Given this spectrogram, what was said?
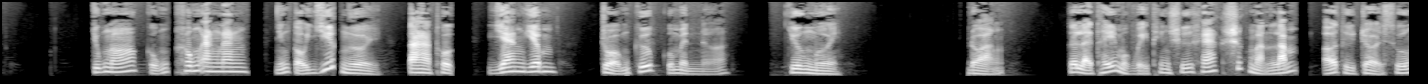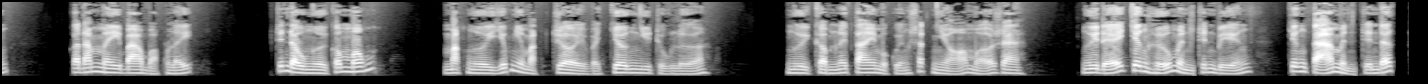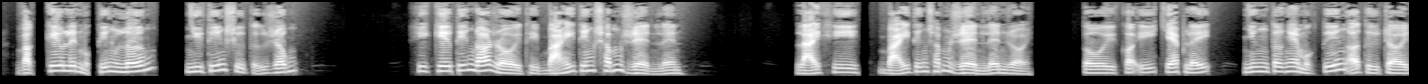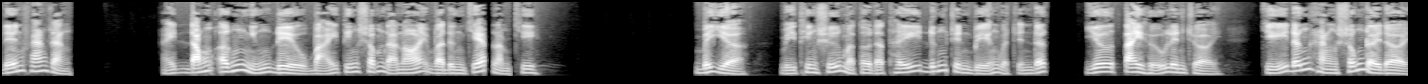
Chúng nó cũng không ăn năn những tội giết người, tà thuật, gian dâm, trộm cướp của mình nữa. Chương 10 Đoạn tôi lại thấy một vị thiên sứ khác sức mạnh lắm ở từ trời xuống. Có đám mây bao bọc lấy. Trên đầu người có móng, mặt người giống như mặt trời và chân như trụ lửa. Người cầm nơi tay một quyển sách nhỏ mở ra. Người để chân hữu mình trên biển, chân tả mình trên đất và kêu lên một tiếng lớn như tiếng sư tử rống. Khi kêu tiếng đó rồi thì bảy tiếng sấm rền lên. Lại khi bảy tiếng sấm rền lên rồi, tôi có ý chép lấy nhưng tôi nghe một tiếng ở từ trời đến phán rằng hãy đóng ấn những điều bảy tiếng sấm đã nói và đừng chép làm chi. Bây giờ, vị thiên sứ mà tôi đã thấy đứng trên biển và trên đất, giơ tay hữu lên trời, chỉ đấng hằng sống đời đời,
